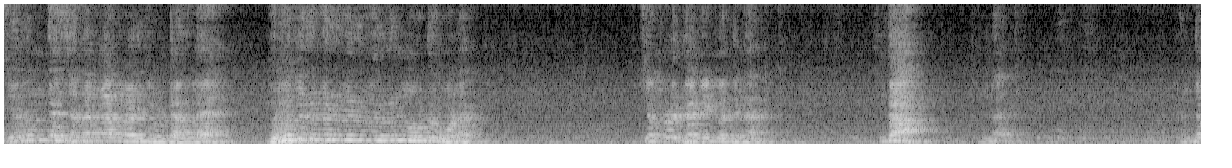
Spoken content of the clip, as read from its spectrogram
சிறந்த சதக்கான் வரைஞ்சு விட்டாங்க விரு விரு விரு விரு போனார். செப்பல தண்ணி பத்தினார். இந்தா அந்த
